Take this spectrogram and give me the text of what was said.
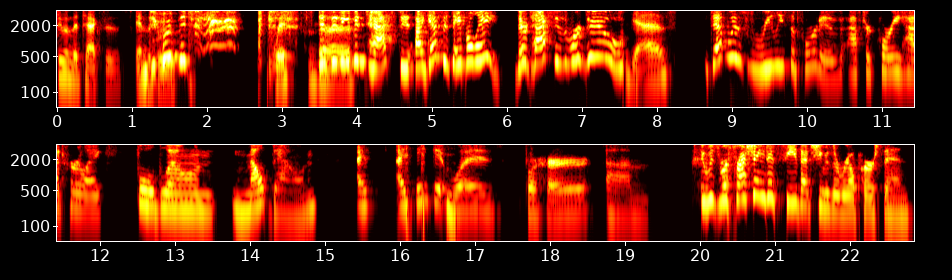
Doing the taxes in the doing booth. The with the... is it even taxed? I guess it's April 8th. Their taxes were due. Yes. Deb was really supportive after Corey had her like full blown meltdown. I I think it was for her. Um it was refreshing to see that she was a real person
